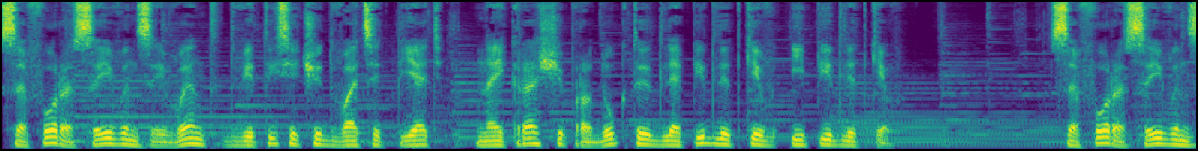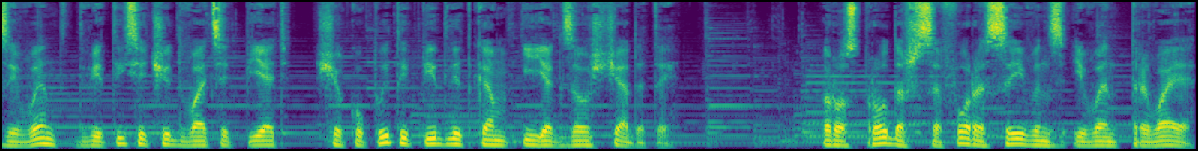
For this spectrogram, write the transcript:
Sephora Savings Event 2025 найкращі продукти для підлітків і підлітків. Sephora Savings Event 2025 що купити підліткам і як заощадити. Розпродаж Sephora Savings Event триває,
